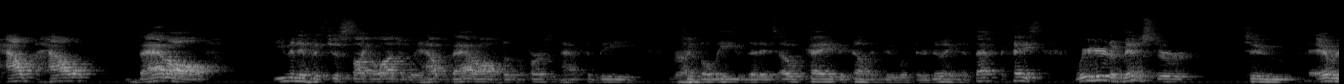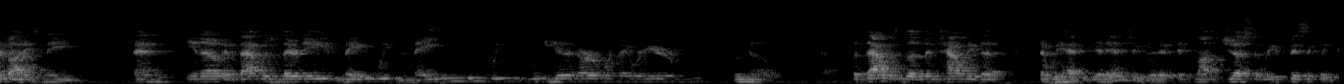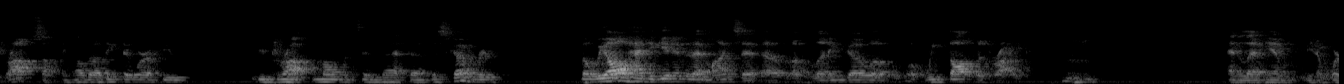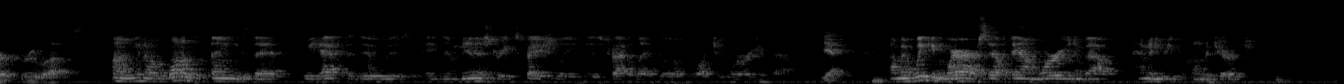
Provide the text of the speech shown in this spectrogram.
how how bad off, even if it's just psychologically, how bad off does a person have to be to believe that it's okay to come and do what they're doing? And if that's the case, we're here to minister to everybody's need. And you know, if that was their need, maybe we maybe we we hit a nerve when they were here. Who knows? Yeah. But that was the mentality that that we had to get into. That it, it's not just that we physically dropped something. Although I think there were a few few drop moments in that uh, discovery. But we all had to get into that mindset of, of letting go of what we thought was right Mhm. and let Him, you know, work through us. Um, you know, one of the things that we have to do is in the ministry, especially, is try to let go of what you worry about. Yeah. I mean, we can wear ourselves down worrying about how many people come to church.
